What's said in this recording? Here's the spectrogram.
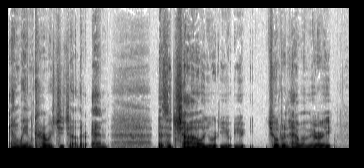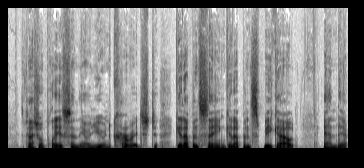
and we encouraged each other. And as a child, you, you, you children have a very special place in there, and you're encouraged to get up and sing, get up and speak out. And there,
